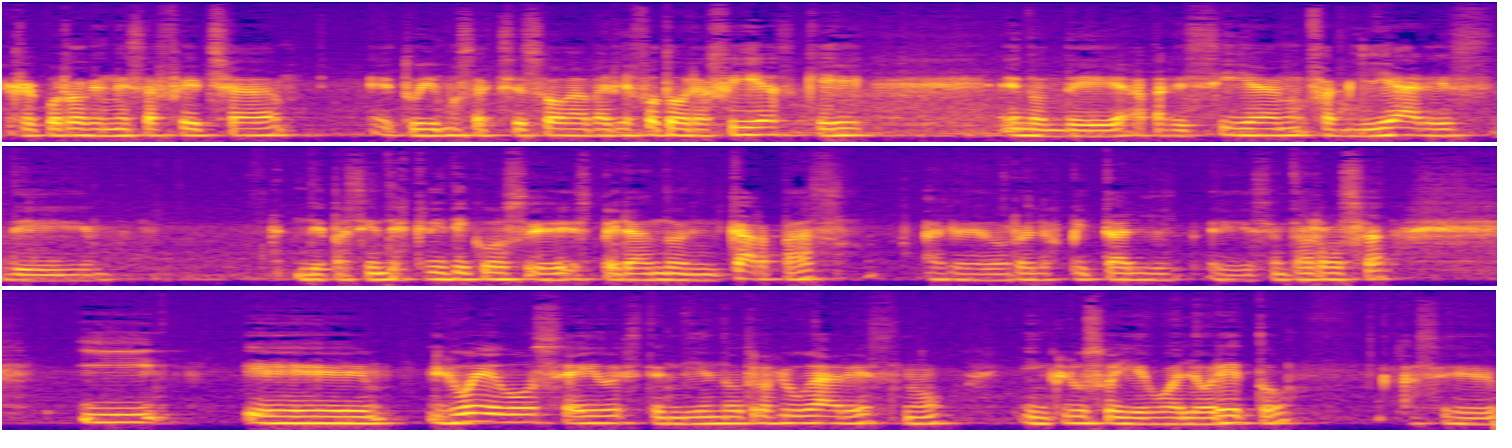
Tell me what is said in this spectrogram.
recuerdo que en esa fecha eh, tuvimos acceso a varias fotografías que en donde aparecían familiares de, de pacientes críticos eh, esperando en carpas alrededor del hospital eh, Santa Rosa y eh, luego se ha ido extendiendo a otros lugares, ¿no? incluso llegó a Loreto. Hace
